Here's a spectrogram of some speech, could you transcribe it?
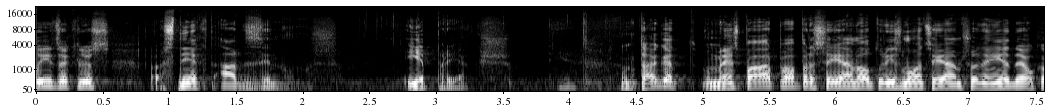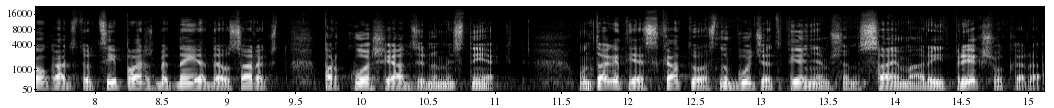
līdzekļus, sniegt atzinumus iepriekš. Un tagad un mēs pārprasījām, vēl tur izmocījām, šodien iedeva kaut kādus ciparus, bet neiedeva sarakstu, par ko šie atzinumi sniegti. Un tagad, ja es skatos nu, budžeta pieņemšanas saimā rīt priekšvakarā,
